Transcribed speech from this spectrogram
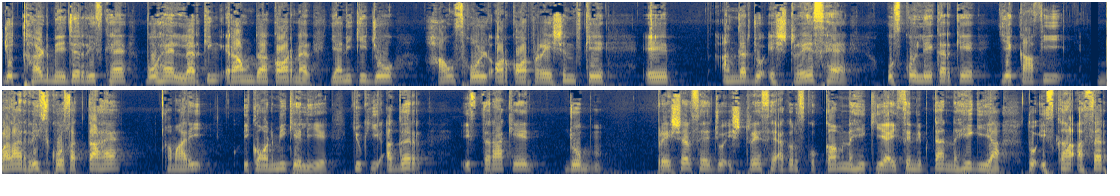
जो थर्ड मेजर रिस्क है वो है लर्किंग अराउंड द कॉर्नर यानी कि जो हाउस होल्ड और कॉरपोरेशन के ए, अंदर जो स्ट्रेस है उसको लेकर के ये काफ़ी बड़ा रिस्क हो सकता है हमारी इकोनॉमी के लिए। क्योंकि अगर इस तरह के जो प्रेशर से जो स्ट्रेस है अगर उसको कम नहीं किया इससे निपटा नहीं गया तो इसका असर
